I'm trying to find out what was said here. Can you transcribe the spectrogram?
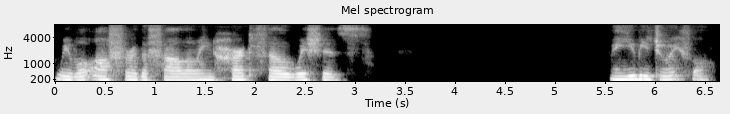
we will offer the following heartfelt wishes. May you be joyful.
